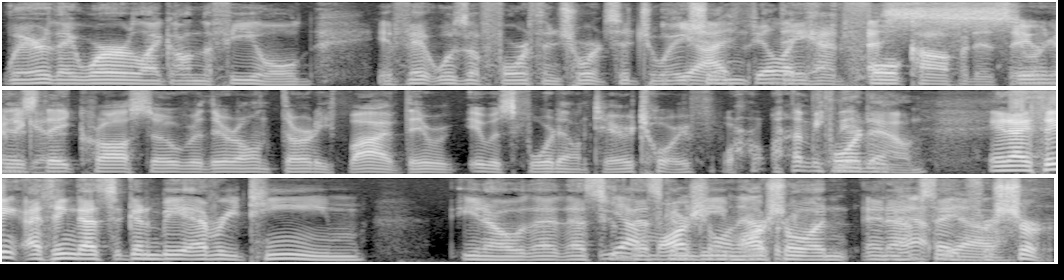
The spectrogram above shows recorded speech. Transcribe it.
where they were like on the field. If it was a fourth and short situation, Yeah, I feel they like had full as confidence. they were soon gonna as they crossed over their own 35, they were it was four down territory for them. I mean, four down. And I think I think that's going to be every team. You know that that's Yeah, that's going to be and Marshall and, and and App App, State yeah, for sure.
